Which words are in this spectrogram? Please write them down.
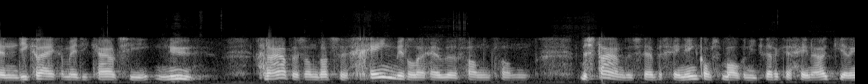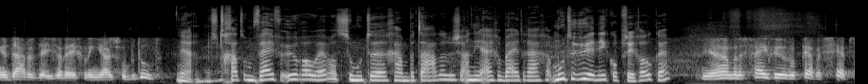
En die krijgen medicatie nu gratis omdat ze geen middelen hebben van, van bestaan. Dus ze hebben geen inkomsten, mogen niet werken, geen uitkering. En daar is deze regeling juist voor bedoeld. Ja, dus het gaat om 5 euro hè, wat ze moeten gaan betalen dus aan die eigen bijdrage. Moeten u en ik op zich ook, hè? Ja, maar dat is 5 euro per recept.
